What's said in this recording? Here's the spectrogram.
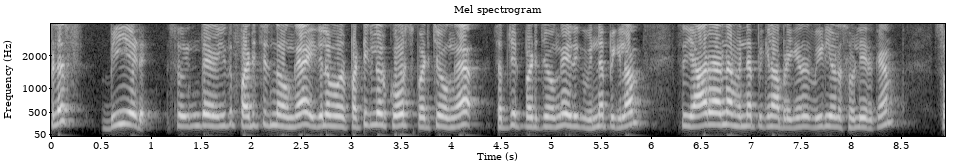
plus BEd so இந்த இது படிச்சிருந்தவங்க இதில் ஒரு பர்டிகுலர் கோர்ஸ் படித்தவங்க சப்ஜெக்ட் படித்தவங்க இதுக்கு விண்ணப்பிக்கலாம். ஸோ யார் யாருன்னா விண்ணப்பிக்கலாம் அப்படிங்கிறது வீடியோவில் சொல்லியிருக்கேன். ஸோ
